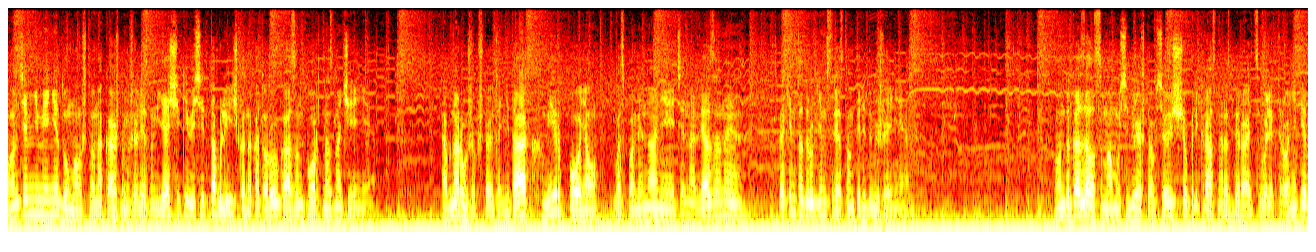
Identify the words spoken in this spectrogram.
он тем не менее думал, что на каждом железном ящике висит табличка, на которой указан порт назначения. Обнаружив, что это не так, мир понял, воспоминания эти навязаны каким-то другим средством передвижения – он доказал самому себе, что все еще прекрасно разбирается в электронике,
